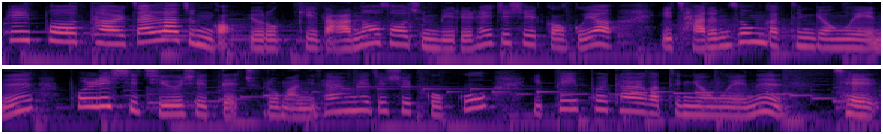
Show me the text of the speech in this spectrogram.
페이퍼 타월 잘라준 거 이렇게 나눠서 준비를 해주실 거고요. 이 자른 솜 같은 경우에는 폴리시 지우실 때 주로 많이 사용해 주실 거고 이 페이퍼 타월 같은 경우에는 젤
